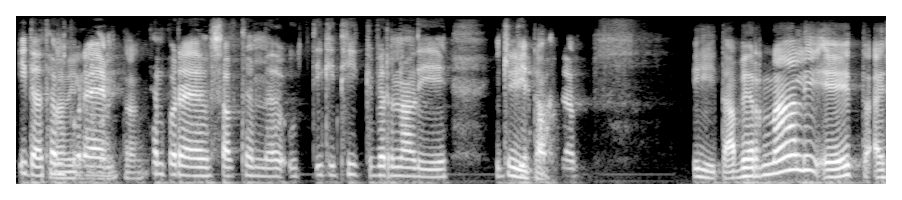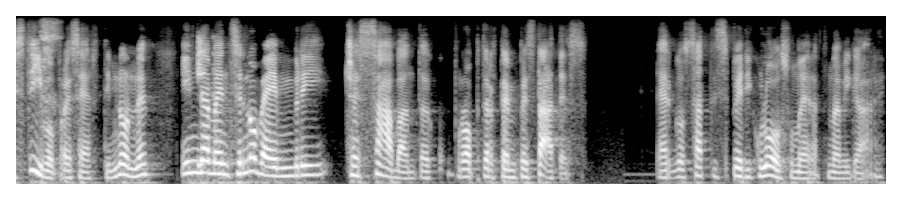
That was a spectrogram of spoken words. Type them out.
Ida tempore Navigabant. tempore saltem utigitic vernali Ita. Ita vernali et estivo presertim, nonne? Inda mense novembri cessabant propter tempestates. Ergo satis periculosum erat navigare.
